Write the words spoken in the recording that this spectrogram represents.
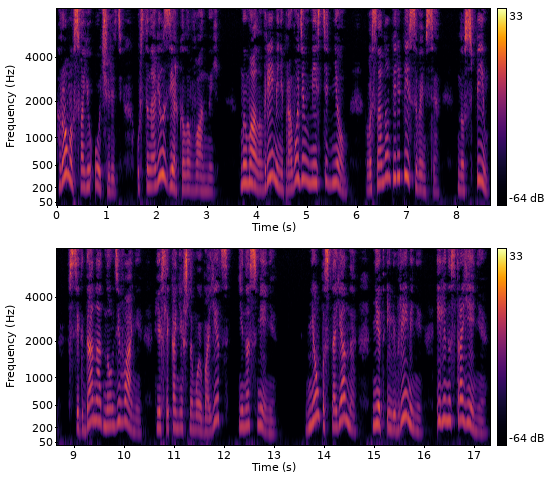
Рома, в свою очередь, установил зеркало в ванной. Мы мало времени проводим вместе днем, в основном переписываемся, но спим всегда на одном диване, если, конечно, мой боец не на смене. Днем постоянно нет или времени, или настроения,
